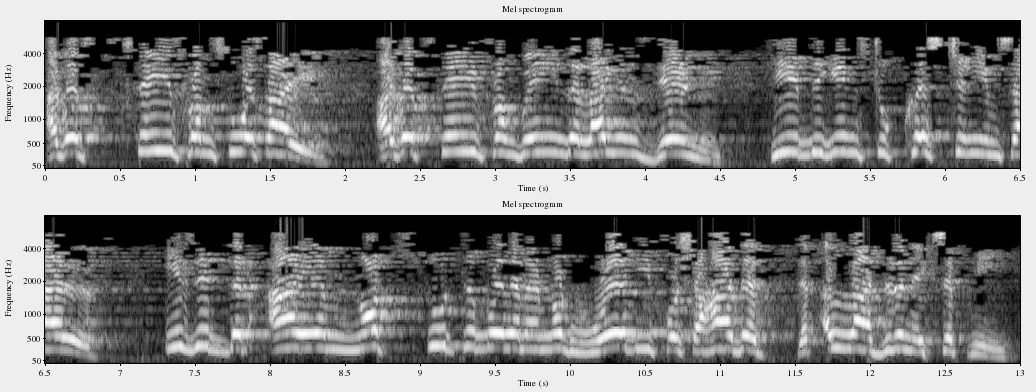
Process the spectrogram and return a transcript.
I got saved from suicide. I got saved from going in the lion's den. He begins to question himself. Is it that I am not suitable and I am not worthy for shahadat, that Allah didn't accept me?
